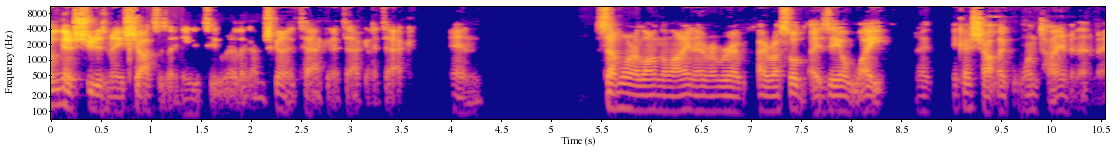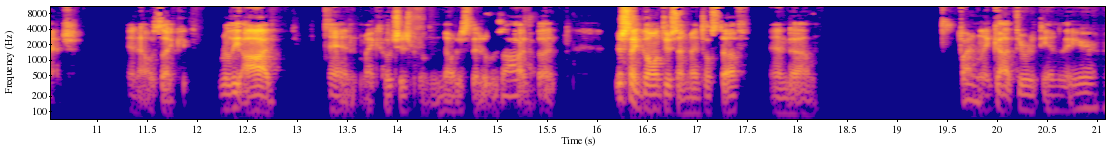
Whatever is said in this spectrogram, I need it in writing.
I was gonna shoot as many shots as I needed to. Right? Like I'm just gonna attack and attack and attack. And somewhere along the line, I remember I, I wrestled Isaiah White. And I think I shot like one time in that match, and I was like really odd. And my coaches noticed that it was odd, but just like going through some mental stuff, and um, finally got through it at the end of the year.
